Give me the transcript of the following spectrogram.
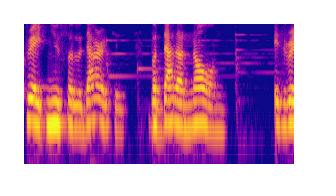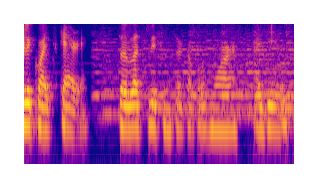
create new solidarities. But that unknown is really quite scary. So let's listen to a couple of more ideas.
